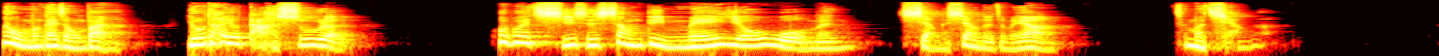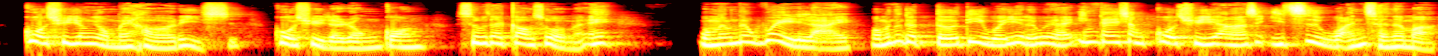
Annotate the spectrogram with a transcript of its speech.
那我们该怎么办啊？犹大又打输了。会不会其实上帝没有我们想象的怎么样这么强啊？过去拥有美好的历史，过去的荣光，是不是在告诉我们：哎，我们的未来，我们那个得地为业的未来，应该像过去一样啊，是一次完成的嘛？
